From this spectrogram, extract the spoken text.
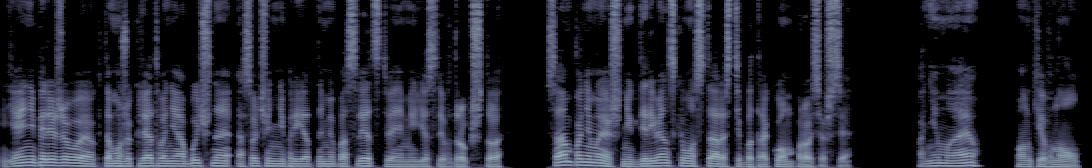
«Я не переживаю, к тому же клятва необычная, а с очень неприятными последствиями, если вдруг что. Сам понимаешь, не к деревенскому старости батраком просишься». «Понимаю», — он кивнул.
